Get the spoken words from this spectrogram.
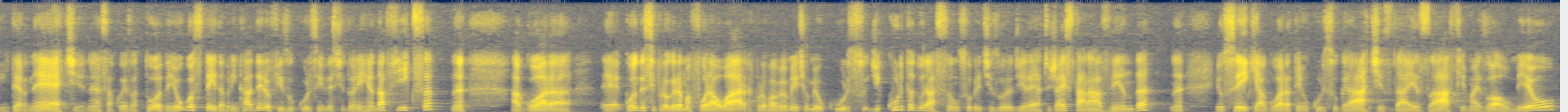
internet, né, essa coisa toda. Eu gostei da brincadeira, eu fiz o curso Investidor em Renda Fixa, né? Agora, é, quando esse programa for ao ar, provavelmente o meu curso de curta duração sobre Tesouro Direto já estará à venda, né? Eu sei que agora tem o curso grátis da ESAF, mas ó, o meu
